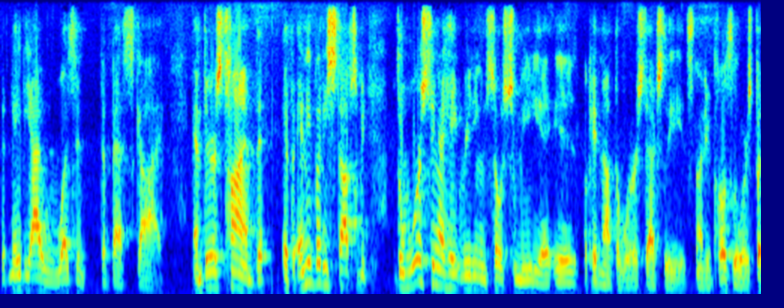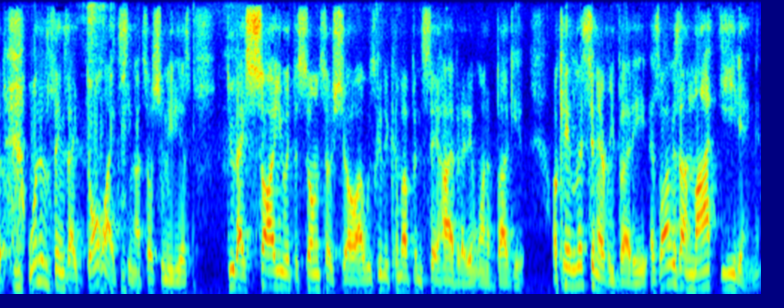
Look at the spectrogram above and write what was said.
that maybe I wasn't the best guy, and there's time that if anybody stops me. The worst thing I hate reading in social media is okay, not the worst. Actually, it's not even close to the worst. But one of the things I don't like seeing on social media is, dude, I saw you at the so and so show. I was going to come up and say hi, but I didn't want to bug you. Okay, listen, everybody. As long as I'm not eating,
